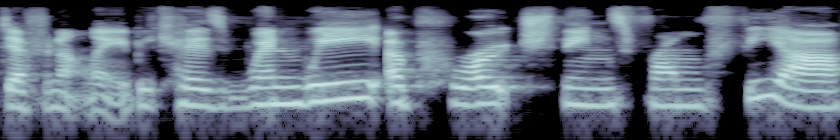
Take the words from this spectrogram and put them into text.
definitely. Because when we approach things from fear,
